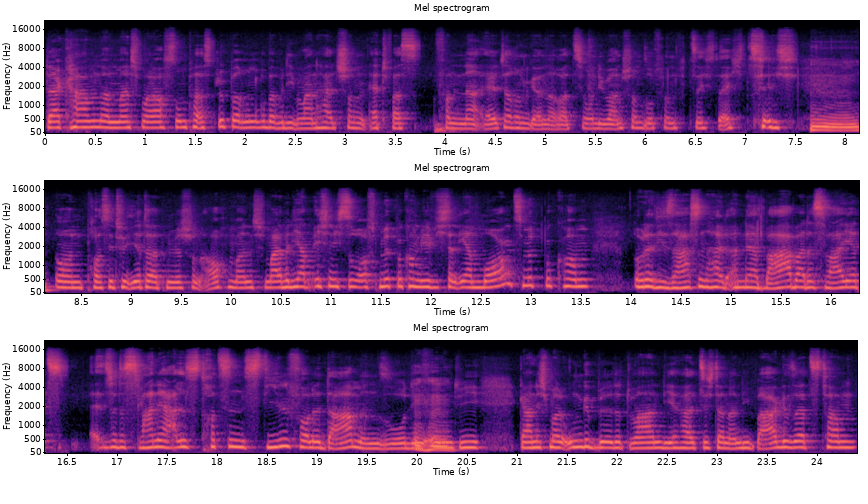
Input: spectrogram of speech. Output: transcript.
da kamen dann manchmal auch so ein paar Stripperinnen rüber, aber die waren halt schon etwas von einer älteren Generation. Die waren schon so 50, 60. Hm. Und Prostituierte hatten wir schon auch manchmal, aber die habe ich nicht so oft mitbekommen. Die habe ich dann eher morgens mitbekommen. Oder die saßen halt an der Bar, aber das war jetzt, also das waren ja alles trotzdem stilvolle Damen, so, die irgendwie gar nicht mal ungebildet waren, die halt sich dann an die Bar gesetzt haben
